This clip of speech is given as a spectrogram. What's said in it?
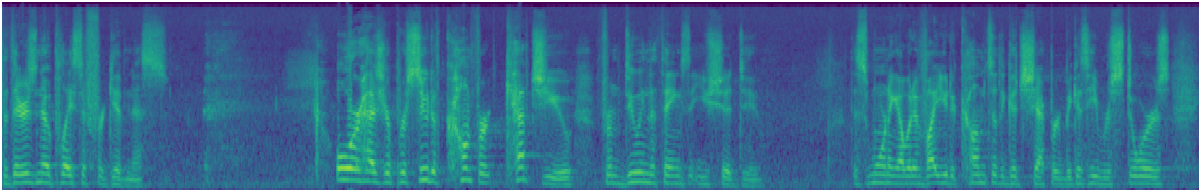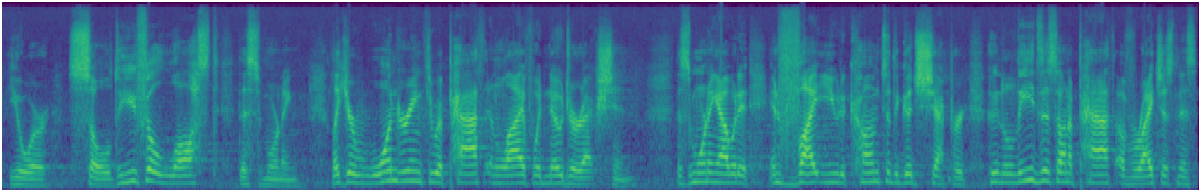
that there is no place of forgiveness? Or has your pursuit of comfort kept you from doing the things that you should do? This morning, I would invite you to come to the Good Shepherd because he restores your soul. Do you feel lost this morning? Like you're wandering through a path in life with no direction? This morning, I would invite you to come to the Good Shepherd who leads us on a path of righteousness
